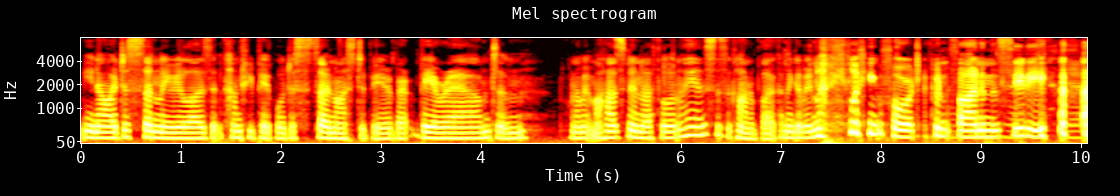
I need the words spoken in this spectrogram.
you know, I just suddenly realised that country people are just so nice to be be around and when I met my husband, I thought, oh, yeah, this is the kind of bloke I think I've been looking for, which I couldn't find in the city. Yeah.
